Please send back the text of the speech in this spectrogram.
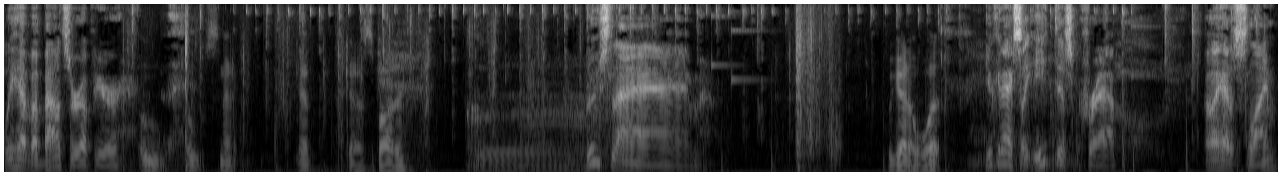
We have a bouncer up here. Ooh, oh, snap. Got, got a spotter. Blue slime. We got a what? You can actually eat this crap. Oh, I had a slime.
